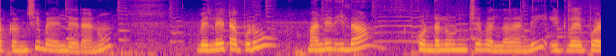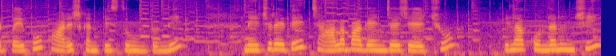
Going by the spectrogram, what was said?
అక్కడ నుంచి బయలుదేరాను. వెళ్ళేటప్పుడు మళ్ళీ ఇలా కొండలో నుంచే వెళ్ళాలండి. ఇటువైపు అటువైపు ఫారెస్ట్ కనిపిస్తూ ఉంటుంది. నేచర్ అయితే చాలా బాగా ఎంజాయ్ చేయొచ్చు. ఇలా కొండ నుంచి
